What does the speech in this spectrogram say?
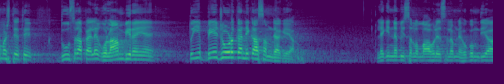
سمجھتے تھے دوسرا پہلے غلام بھی رہے ہیں تو یہ بے جوڑ کا نکاح سمجھا گیا لیکن نبی صلی اللہ علیہ وسلم نے حکم دیا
